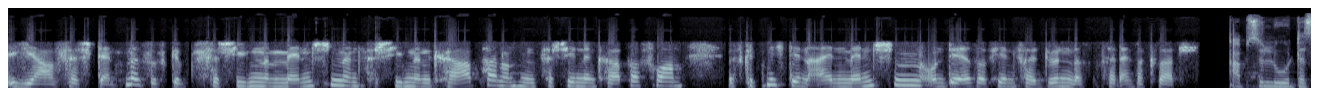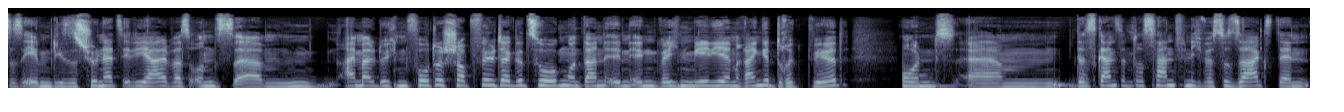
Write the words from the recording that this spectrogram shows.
ja, Verständnis. Es gibt verschiedene Menschen in verschiedenen Körpern und in verschiedenen Körperformen. Es gibt nicht den einen Menschen und der ist auf jeden Fall dünn. Das ist halt einfach Quatsch. Absolut. Das ist eben dieses Schönheitsideal, was uns ähm, einmal durch einen Photoshop-Filter gezogen und dann in irgendwelchen Medien reingedrückt wird. Und ähm, das ist ganz interessant, finde ich, was du sagst, denn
